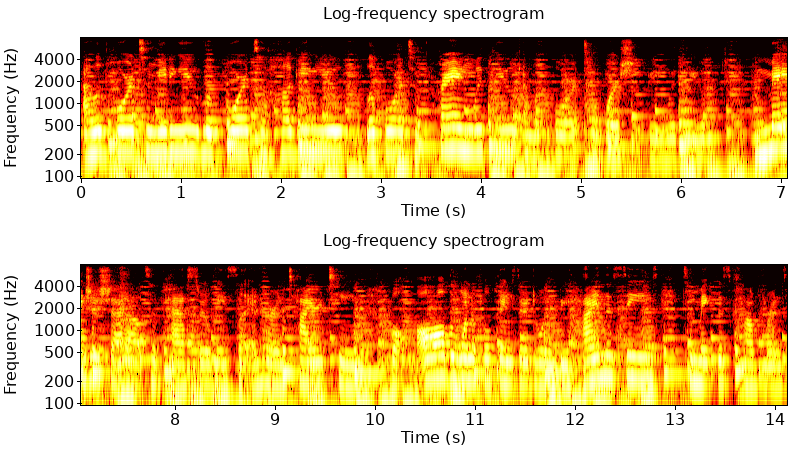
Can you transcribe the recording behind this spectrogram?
I look forward to meeting you, look forward to hugging you, look forward to praying with you, and look forward to worshiping with you. Major shout out to Pastor Lisa and her entire team for all the wonderful things they're doing behind the scenes to make this conference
